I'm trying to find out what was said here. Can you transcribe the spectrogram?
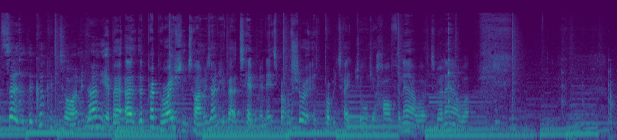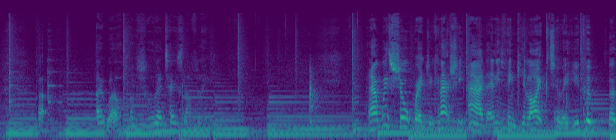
Say that the cooking time is only about, uh, the preparation time is only about 10 minutes, but I'm sure it'd probably take Georgia half an hour to an hour. But, oh well, I'm sure they taste lovely. Now with shortbread, you can actually add anything you like to it. You could, uh,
